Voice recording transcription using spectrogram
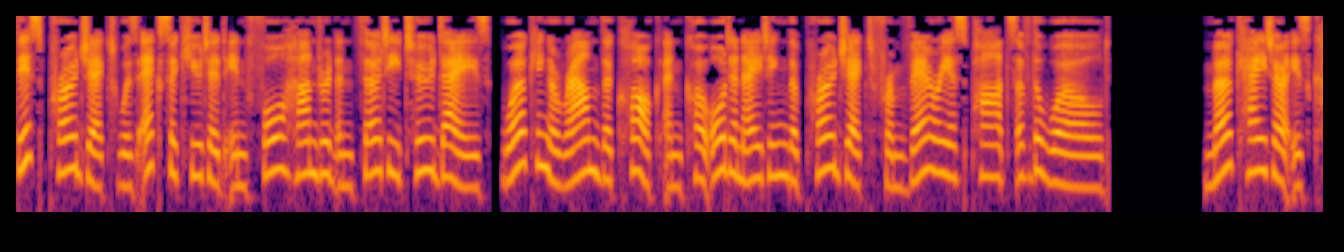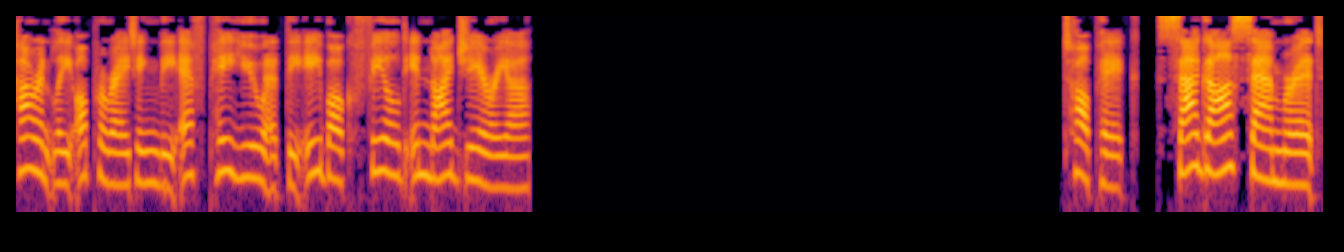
This project was executed in 432 days, working around the clock and coordinating the project from various parts of the world. Mercator is currently operating the FPU at the Ebok field in Nigeria. Sagar Samrat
